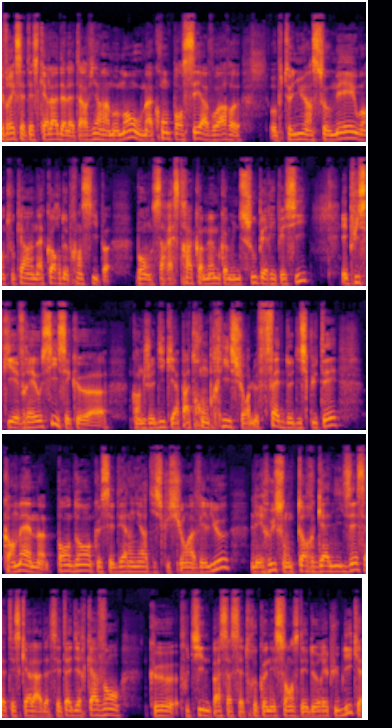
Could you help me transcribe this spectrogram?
C'est vrai que cette escalade, intervient à un moment où Macron pensait avoir euh, obtenu un sommet ou en tout cas un accord de principe. Bon, ça restera quand même comme une sous-péripétie. Et puis ce qui est vrai aussi, c'est que euh, quand je dis qu'il n'y a pas tromperie sur le fait de discuter, quand même, pendant que ces dernières discussions avaient lieu, les Russes ont organisé cette escalade. C'est-à-dire qu'avant que Poutine passe à cette reconnaissance des deux républiques,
